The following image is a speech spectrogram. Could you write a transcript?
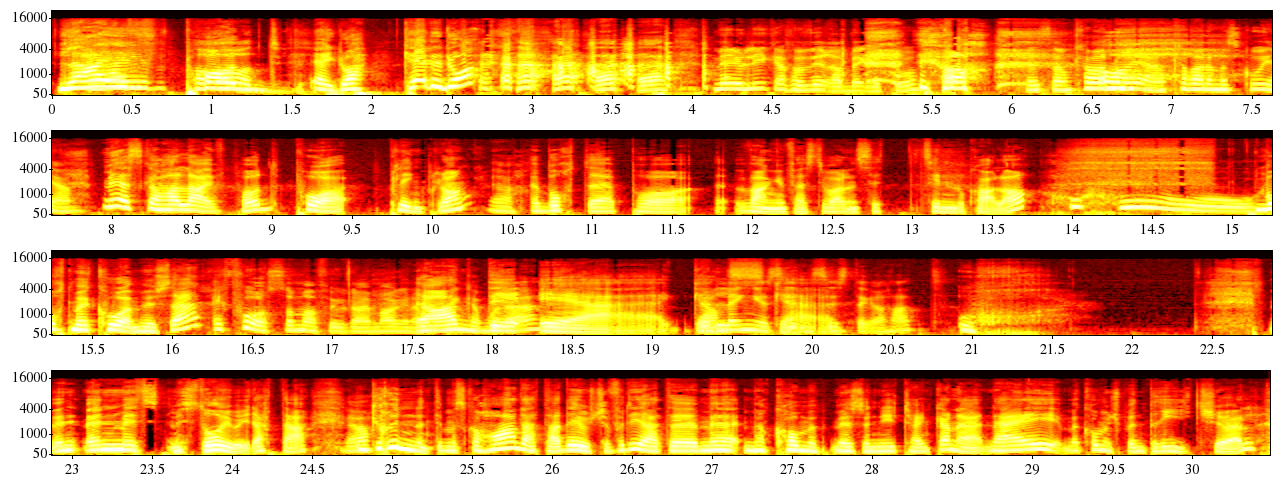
Livepod! Jeg, da. Hva er det da? Vi er jo like forvirra begge to. Ja. Liksom, hva, var det hva var det vi skulle igjen? Vi skal ha livepod på Pling Plong. Ja. Borte på Vangenfestivalen sitt, sine lokaler. Ho-ho. Bort med KM-huset. Jeg får sommerfugler i magen når Ja, jeg tenker på det det. er Det er lenge siden sist jeg har hatt. Men, men vi, vi står jo i dette. Ja. Grunnen til vi skal ha dette, det er jo ikke fordi at eh, vi, vi kommer med så nytenkende. Nei, vi kommer ikke på en drit sjøl.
